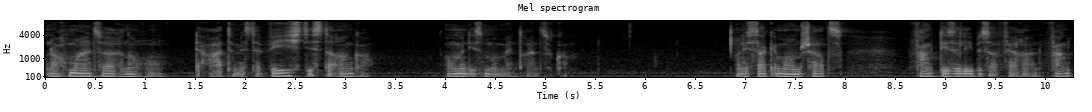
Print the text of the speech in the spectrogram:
Nochmal zur Erinnerung, der Atem ist der wichtigste Anker, um in diesen Moment reinzukommen. Und ich sage immer im Scherz, fangt diese Liebesaffäre an, fangt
